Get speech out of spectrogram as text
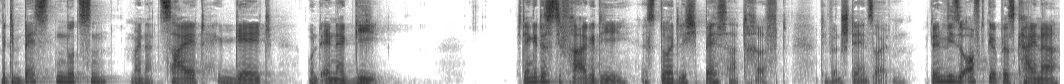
mit dem besten Nutzen meiner Zeit, Geld und Energie? Ich denke, das ist die Frage, die es deutlich besser trifft, die wir uns stellen sollten. Denn wie so oft gibt es keine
